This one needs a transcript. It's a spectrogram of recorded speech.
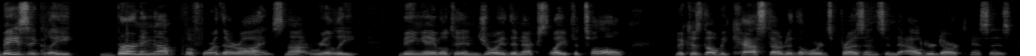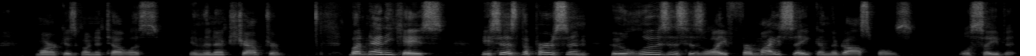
basically burning up before their eyes, not really being able to enjoy the next life at all because they'll be cast out of the Lord's presence into outer darkness, as Mark is going to tell us in the next chapter. But in any case, he says the person who loses his life for my sake and the Gospel's will save it.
